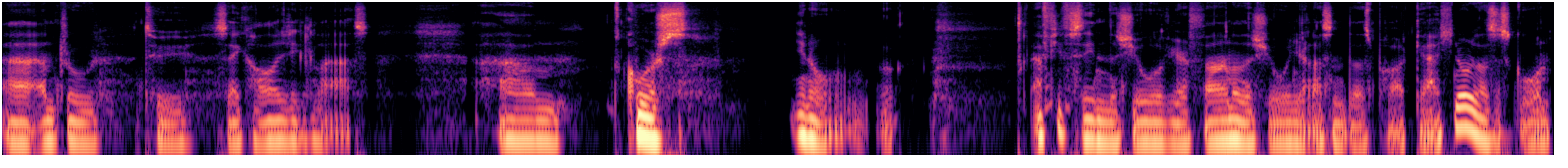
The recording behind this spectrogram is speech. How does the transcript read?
uh, intro to psychology class. Um, of course, you know, if you've seen the show, if you're a fan of the show and you're listening to this podcast, you know where this is going.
